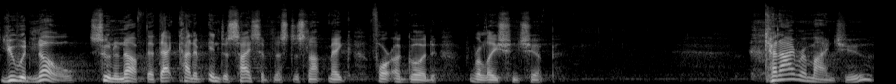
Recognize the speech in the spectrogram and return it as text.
You would know soon enough that that kind of indecisiveness does not make for a good relationship. Can I remind you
